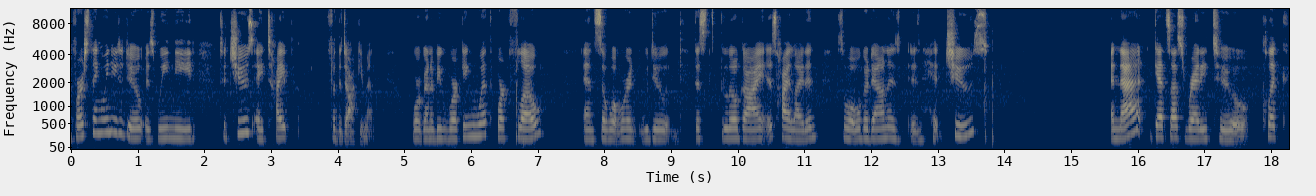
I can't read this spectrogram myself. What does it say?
first thing we need to do is we need to choose a type for the document. We're going to be working with workflow and so what we're we do this little guy is highlighted so what we'll go down is, is hit choose and that gets us ready to click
